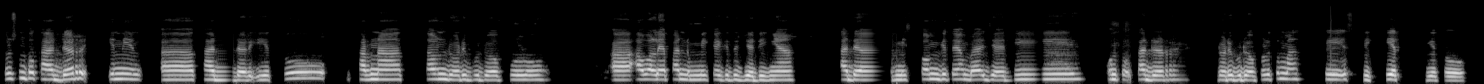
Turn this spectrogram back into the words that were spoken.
Terus untuk kader ini uh, kader itu karena tahun 2020 uh, awalnya pandemi kayak gitu jadinya ada miskom gitu ya Mbak. Jadi untuk kader 2020 itu masih sedikit gitu.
